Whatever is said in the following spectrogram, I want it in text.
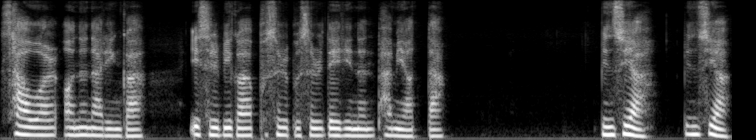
4월 어느 날인가 이슬비가 부슬부슬 내리는 밤이었다. 민수야, 민수야,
